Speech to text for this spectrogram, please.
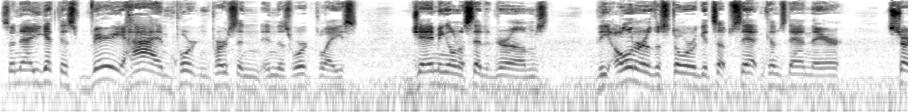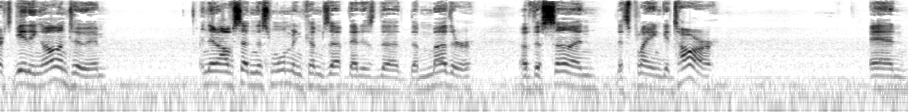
So now you get this very high important person in this workplace jamming on a set of drums. The owner of the store gets upset and comes down there, starts getting on to him, and then all of a sudden this woman comes up that is the the mother of the son that's playing guitar, and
